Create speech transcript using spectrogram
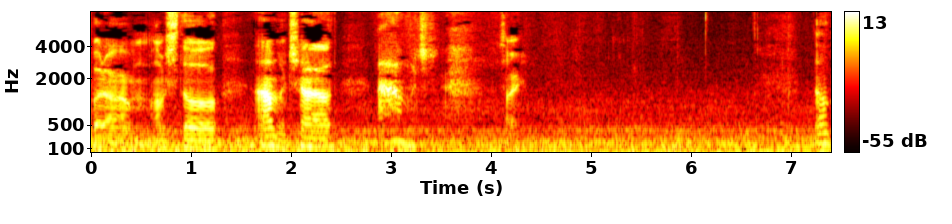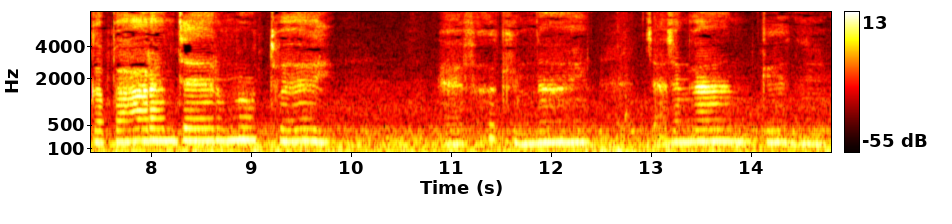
but um, I'm still I'm a child. I'm a ch- sorry. 너가 바란 대로 못돼 Have a good night 짜증난 그늘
